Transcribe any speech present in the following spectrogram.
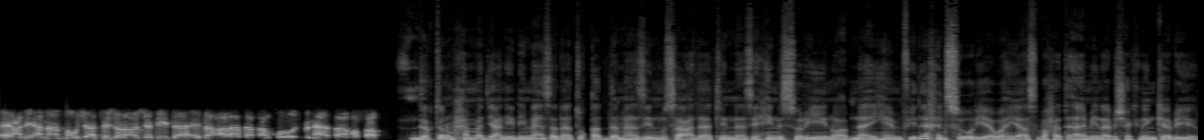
يعني أمام موجات هجرة جديدة إذا أرادت الخروج من هذا مصب. دكتور محمد يعني لماذا لا تقدم هذه المساعدات للنازحين السوريين وأبنائهم في داخل سوريا وهي أصبحت آمنة بشكل كبير؟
